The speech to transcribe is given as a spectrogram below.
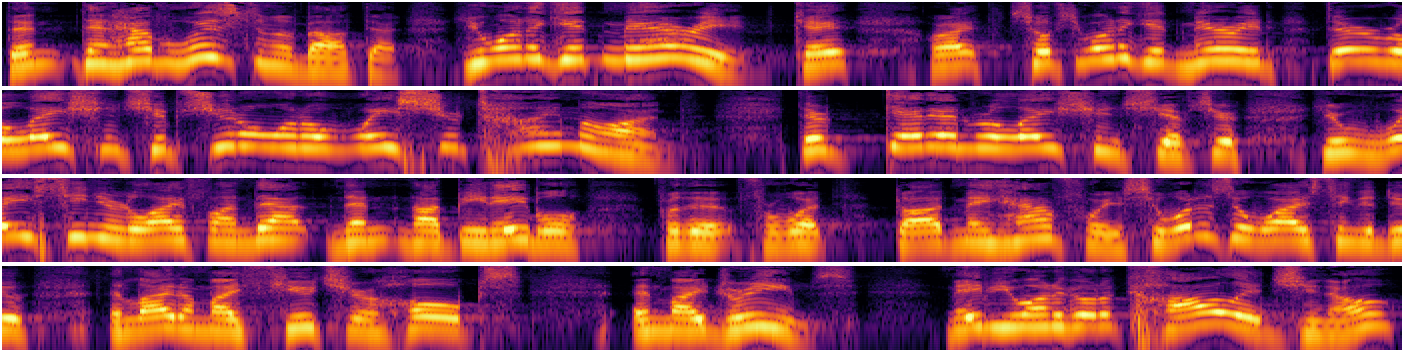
Then, then have wisdom about that. You want to get married, okay? All right. So if you want to get married, there are relationships you don't want to waste your time on. They're dead end relationships. You're, you're wasting your life on that and then not being able for the, for what God may have for you. So what is the wise thing to do in light of my future hopes and my dreams? Maybe you want to go to college, you know,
